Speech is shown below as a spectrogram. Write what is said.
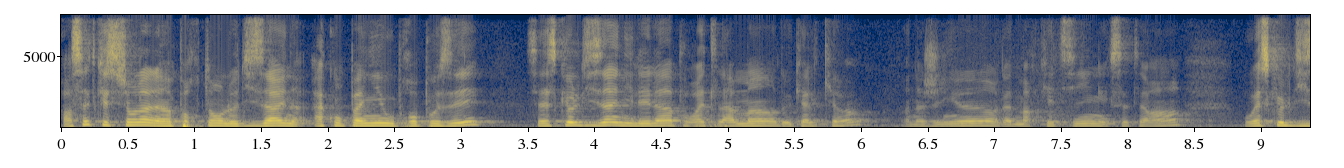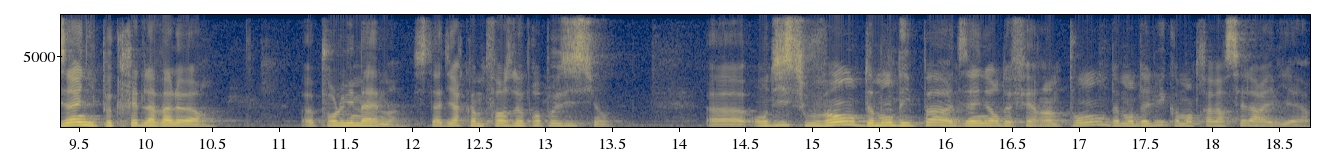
Alors cette question-là, elle est importante. Le design accompagné ou proposé, c'est est-ce que le design, il est là pour être la main de quelqu'un? Un ingénieur, un gars de marketing, etc. Ou est-ce que le design, il peut créer de la valeur euh, pour lui-même, c'est-à-dire comme force de proposition? Euh, On dit souvent, demandez pas à un designer de faire un pont, demandez-lui comment traverser la rivière.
